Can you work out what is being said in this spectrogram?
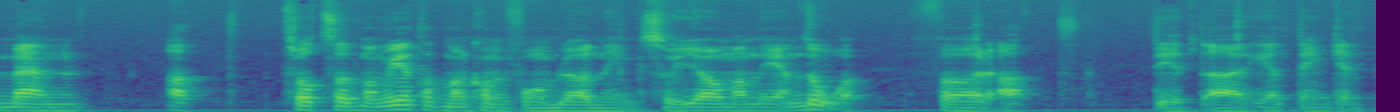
Men att trots att man vet att man kommer få en blödning så gör man det ändå. För att det är helt enkelt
